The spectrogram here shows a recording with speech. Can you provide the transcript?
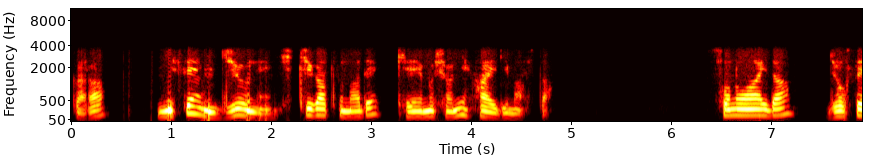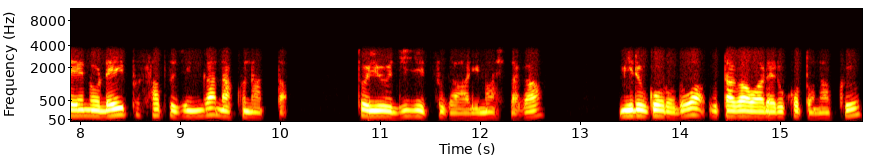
から2010年7月まで刑務所に入りました。その間、女性のレイプ殺人がなくなったという事実がありましたが、ミルゴロドは疑われることなく、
